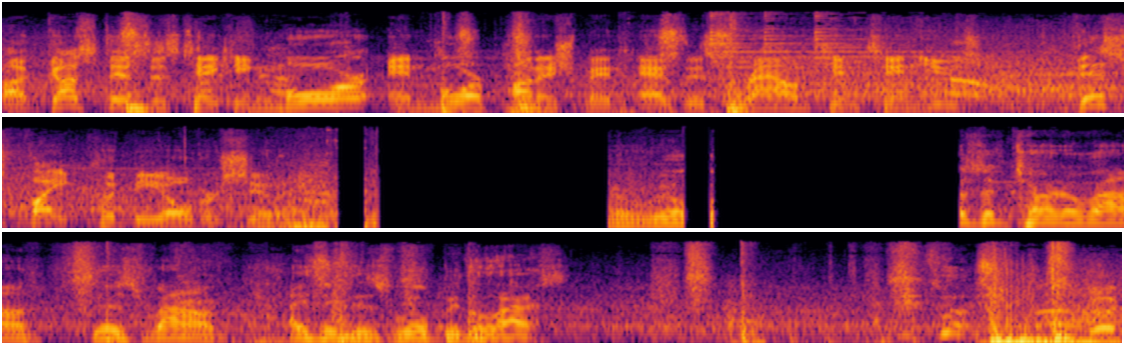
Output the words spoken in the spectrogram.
Augustus is taking more and more punishment as this round continues. This fight could be over soon. A real doesn't turn around this round. I think this will be the last. Good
